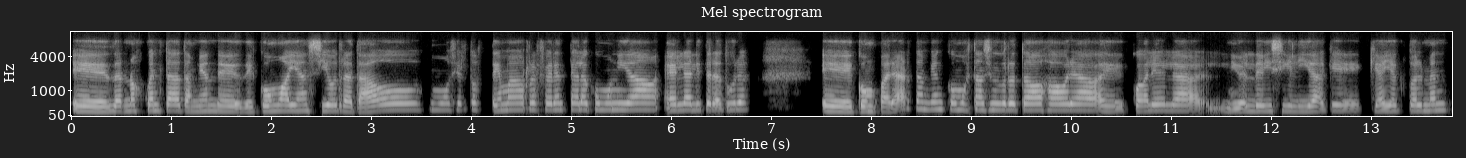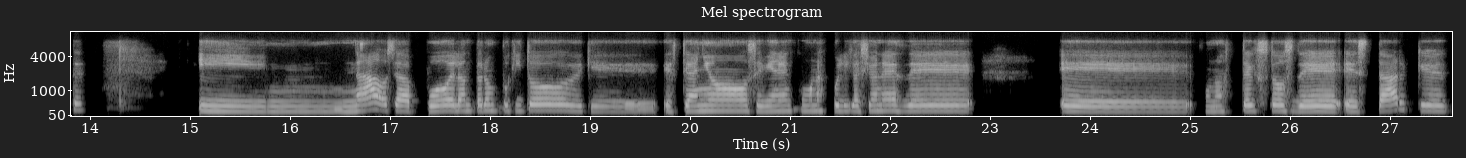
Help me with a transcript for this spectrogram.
eh, darnos cuenta también de, de, cómo hayan sido tratados como ciertos temas referentes a la comunidad en la literatura, eh, comparar también cómo están siendo tratados ahora, cuál es la, el nivel de visibilidad que, que hay actualmente. Y mm, nada, o sea, puedo adelantar un poquito de que este año se vienen como unas publicaciones de eh, unos textos de Star, que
